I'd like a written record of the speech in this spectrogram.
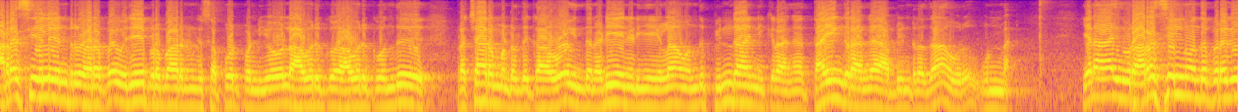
அரசியல் என்று வரப்ப விஜய பிரபாகரனுக்கு சப்போர்ட் பண்ணியோ இல்லை அவருக்கு அவருக்கு வந்து பிரச்சாரம் பண்ணுறதுக்காகவோ இந்த நடிகை நடிகைகள்லாம் வந்து பின்தாங்கி நிற்கிறாங்க தயங்குறாங்க அப்படின்றது தான் ஒரு உண்மை. ஏன்னா இது ஒரு அரசியல்னு வந்த பிறகு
